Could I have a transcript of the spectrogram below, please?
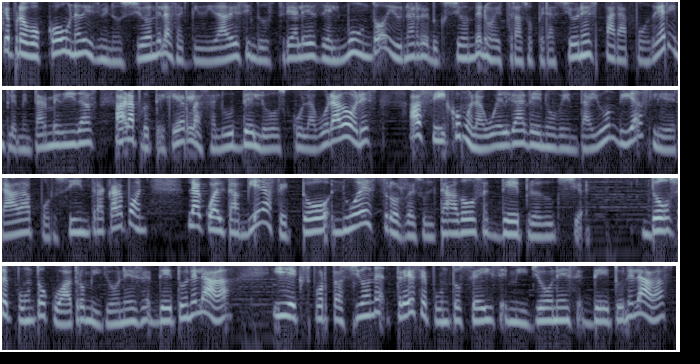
que provocó una disminución de las actividades industriales del mundo y una reducción de nuestras operaciones para poder implementar medidas para proteger la salud de los colaboradores, así como la huelga de 91 días liderada por Sintra Carbón, la cual también afectó nuestros resultados de producción. 12.4 millones de toneladas y exportación 13.6 millones de toneladas,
